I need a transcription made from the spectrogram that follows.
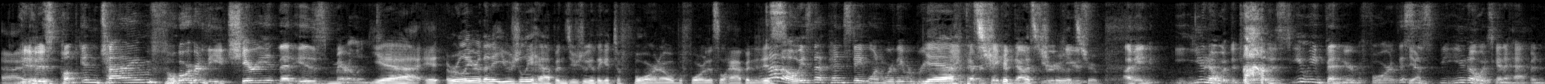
Uh, It is pumpkin time for the chariot that is Maryland. yeah, it earlier than it usually happens. Usually they get to four and zero before this will happen. It is Not always that Penn State one where they were briefly Yeah, ranked after true. taking down That's true, Syracuse. that's true. I mean, you know what the drill is. You, you've been here before. This Yeah. is you know what's going to happen.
